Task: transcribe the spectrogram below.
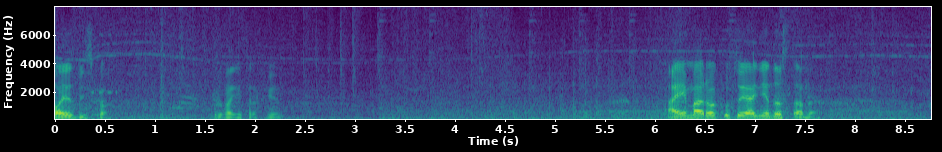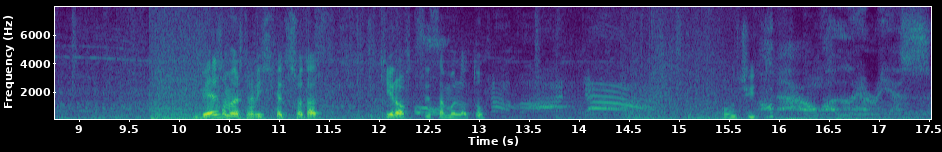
O, jest blisko. Kurwa, nie trafiłem. A i Maroku to ja nie dostanę. Wiesz, że możesz trafić headshota z kierowcy samolotu? Hilarious.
